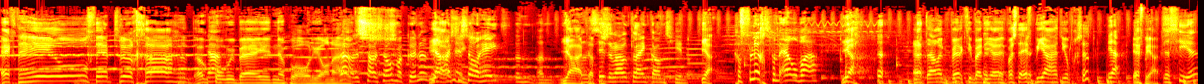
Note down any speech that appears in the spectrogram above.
echt heel ver terug gaat... dan Ja. kom je bij Napoleon uit. Nou, dat zou zomaar kunnen. Ja, Ja, als je zo heet, dan, dan, Ja, dan dat zit er wel een klein kansje in. Ja, Gevlucht van Elba. ja. en uiteindelijk werkte hij bij die... eh, was de FBI, had hij opgezet? Ja, FBI. dat zie je.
